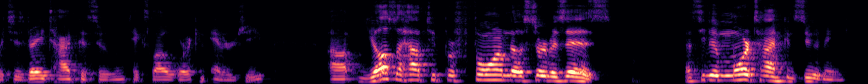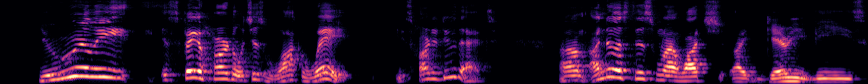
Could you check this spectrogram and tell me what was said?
which is very time consuming, takes a lot of work and energy. Uh, you also have to perform those services. That's even more time consuming. You really, it's very hard to just walk away. It's hard to do that. Um, I noticed this when I watch like Gary Vee's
